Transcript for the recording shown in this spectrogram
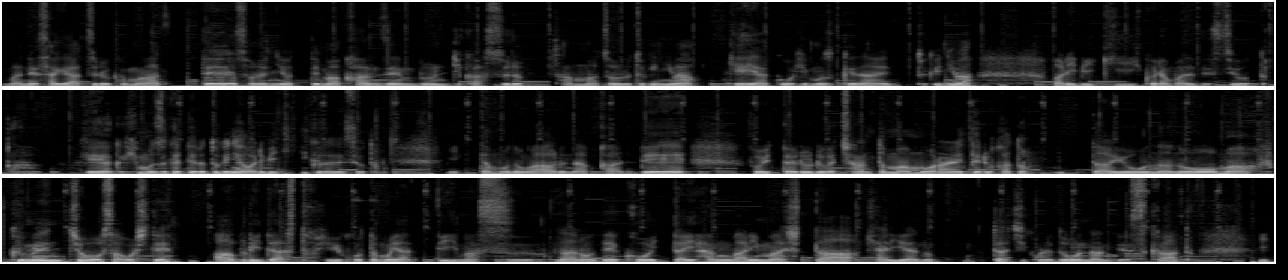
まあ、値下げ圧力もあって、それによって、まあ、完全分離化する。端末を売るときには、契約を紐付けないときには、割引いくらまでですよとか、契約紐付けてるときには割引いくらですよといったものがある中で、そういったルールがちゃんと守られてるかといったようなのを、まあ、覆面調査をして、炙り出すということもやっています。なので、こういった違反がありました。キャリアの人たち、これどうなんですか？といっ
